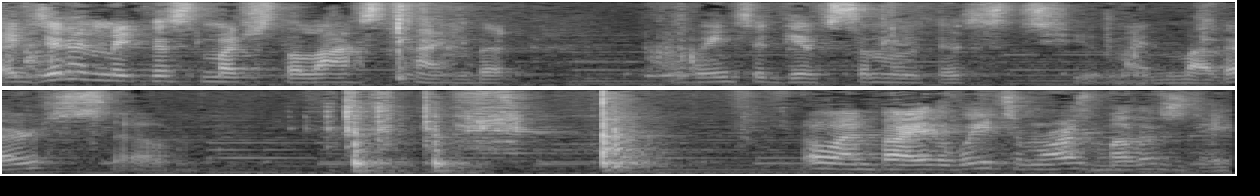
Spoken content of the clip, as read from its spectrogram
I didn't make this much the last time, but I'm going to give some of this to my mother, so. Oh, and by the way, tomorrow's Mother's Day.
